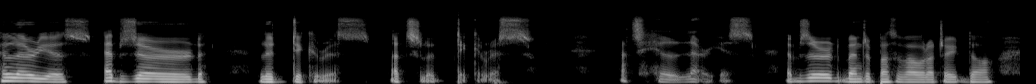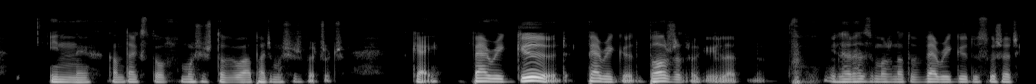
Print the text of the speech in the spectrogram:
hilarious, absurd, ludicrous. That's ludicrous. That's hilarious. Absurd będzie pasowało raczej do innych kontekstów. Musisz to wyłapać, musisz wyczuć. Okay. Very good. Very good. Boże drogi, ile, ile razy można to very good usłyszeć.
